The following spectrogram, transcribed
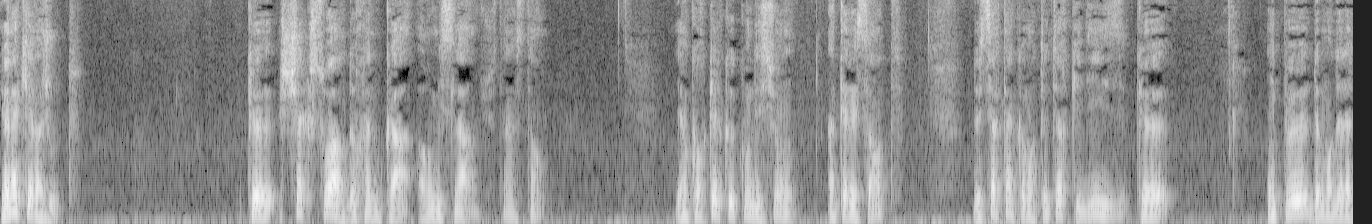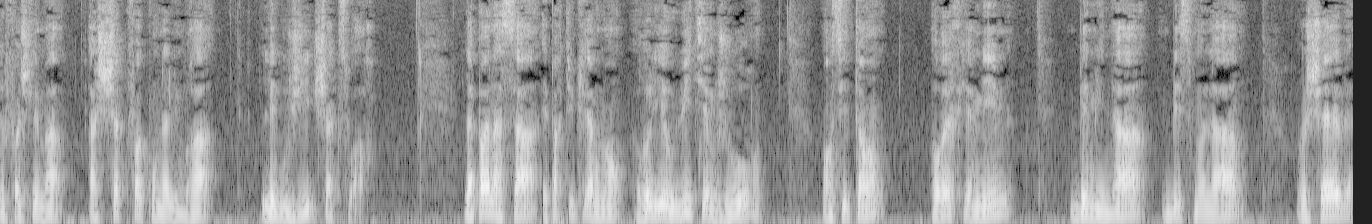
Il y en a qui rajoutent que chaque soir de Hanouka, hormis cela, juste un instant, il y a encore quelques conditions intéressantes de certains commentateurs qui disent que on peut demander la refouach lema à chaque fois qu'on allumera les bougies chaque soir. La parnassa est particulièrement reliée au huitième jour en citant Orech Yamim, Bemina, Bismola, Oshev,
